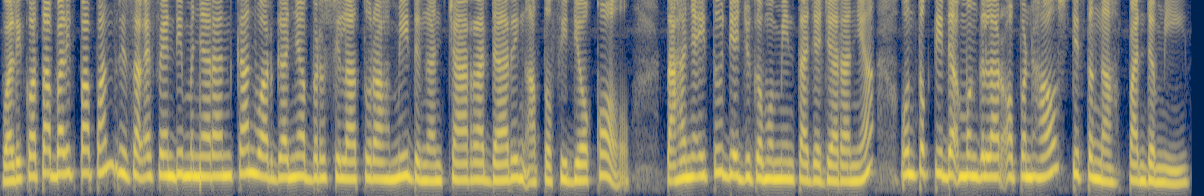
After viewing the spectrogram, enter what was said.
Wali Kota Balikpapan Rizal Effendi menyarankan warganya bersilaturahmi dengan cara daring atau video call. Tak hanya itu, dia juga meminta jajarannya untuk tidak menggelar open house di tengah pandemi.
